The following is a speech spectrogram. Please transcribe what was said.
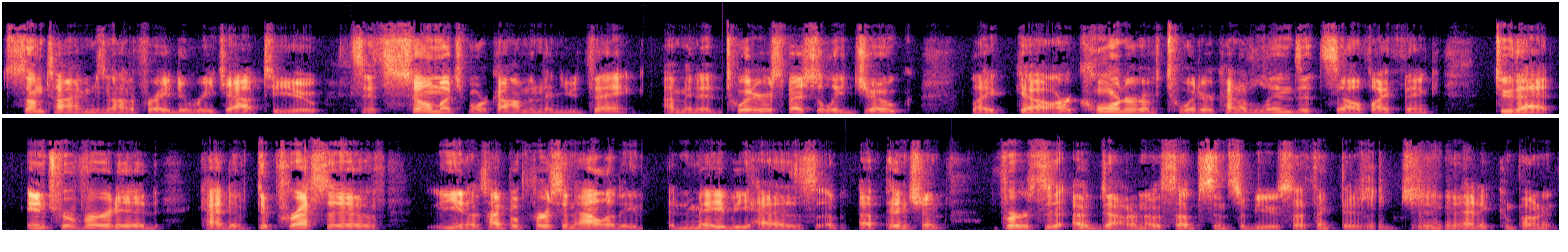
sometimes not afraid to reach out to you. It's, it's so much more common than you'd think. I mean, at Twitter, especially joke like uh, our corner of Twitter kind of lends itself, I think, to that introverted, kind of depressive, you know, type of personality that maybe has a, a penchant for I don't know substance abuse. I think there's a genetic component,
